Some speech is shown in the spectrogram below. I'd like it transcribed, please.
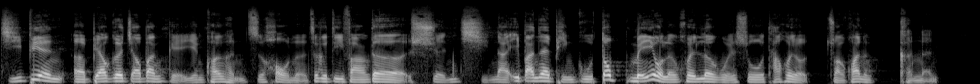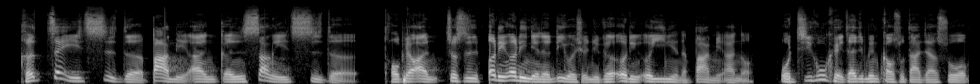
即便呃彪哥交棒给严宽恒之后呢，这个地方的选情啊，一般在评估都没有人会认为说他会有转换的可能。可这一次的罢免案跟上一次的。投票案就是二零二零年的立委选举跟二零二一年的罢免案哦，我几乎可以在这边告诉大家说，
